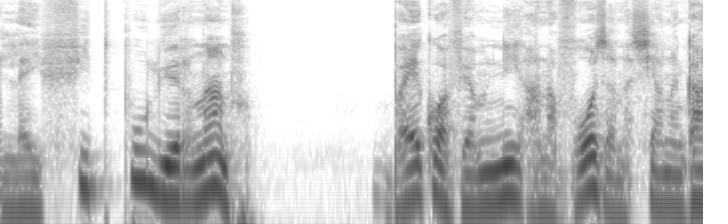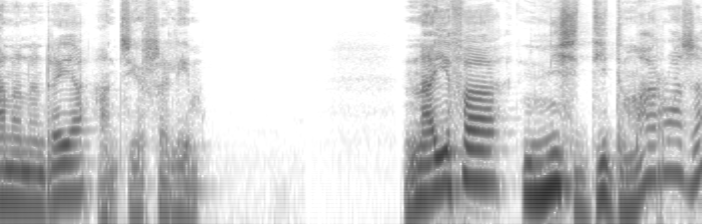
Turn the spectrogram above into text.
ilay fitopolo herinandro baiko avy amin'ny hanavaozana sy hananganana indray aho an'i Jerosalema Na efa nisy didy maro aza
